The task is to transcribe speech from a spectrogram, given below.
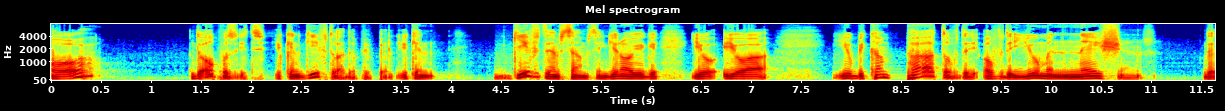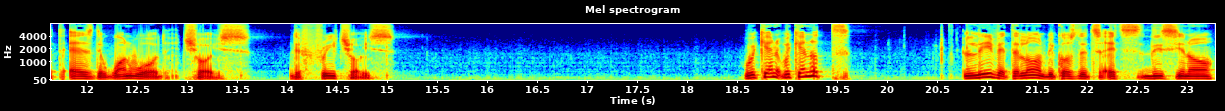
or the opposite. You can give to other people. You can give them something. You know, you you you are you become part of the of the human nation that has the one word choice, the free choice. We can we cannot leave it alone because it's it's this you know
